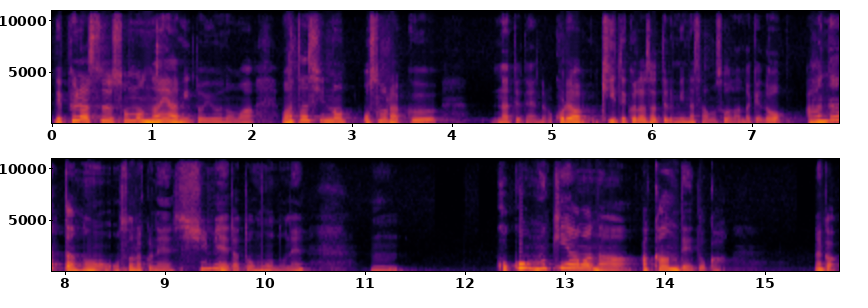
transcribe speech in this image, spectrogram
でプラスその悩みというのは私のおそらくなんて言ったらいいんだろう。これは聞いてくださってる皆さんもそうなんだけどあなたのおそらくね使命だと思うのね。うん、ここ向き合わなあかんでとか。なんか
